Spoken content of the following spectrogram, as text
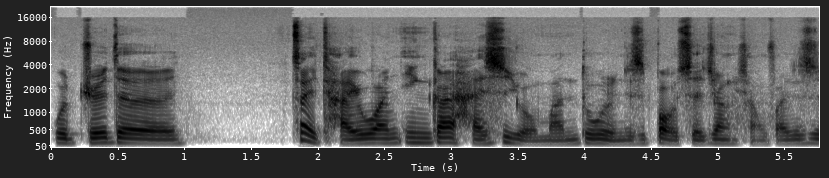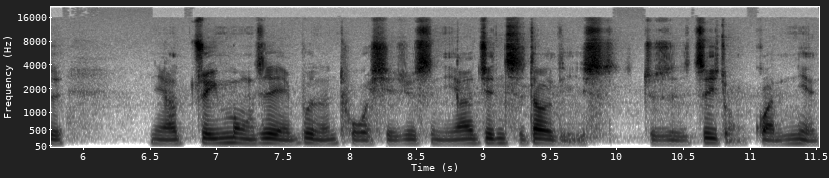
我觉得在台湾应该还是有蛮多人就是抱持这样想法，就是你要追梦，这也不能妥协，就是你要坚持到底，是就是这种观念，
